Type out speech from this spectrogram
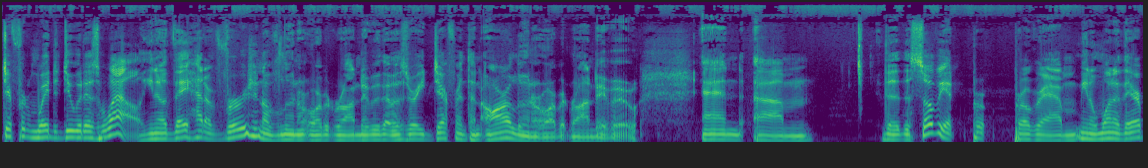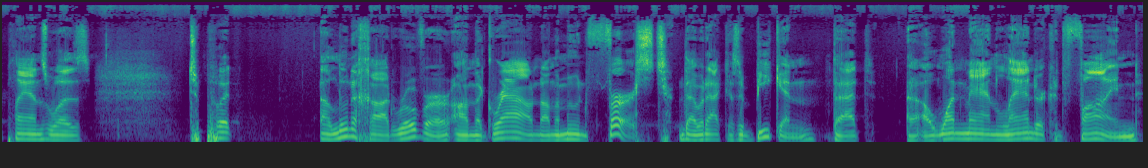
different way to do it as well. You know, they had a version of lunar orbit rendezvous that was very different than our lunar orbit rendezvous, and um, the the Soviet pr- program, you know, one of their plans was to put a Lunokhod rover on the ground on the moon first that would act as a beacon that a one man lander could find.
